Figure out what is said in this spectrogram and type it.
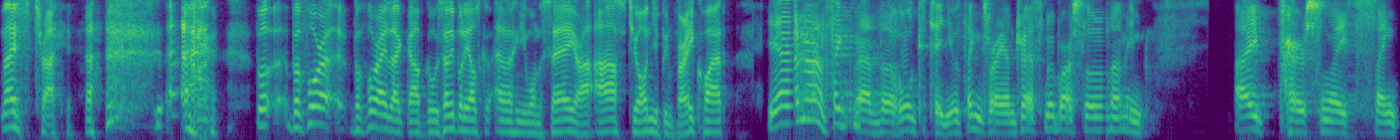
nice try. but before before I let Gav go, is anybody else got anything you want to say or I ask? John, you've been very quiet. Yeah, no, I think that the whole Coutinho thing's very interesting with Barcelona. I mean, I personally think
